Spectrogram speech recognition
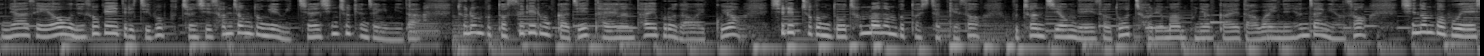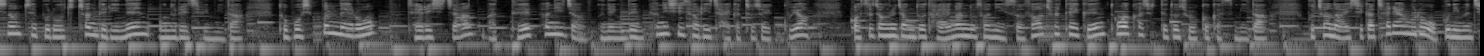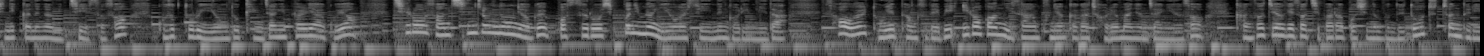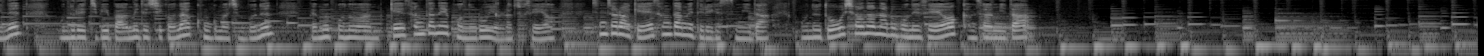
안녕하세요. 오늘 소개해드릴 집은 부천시 삼정동에 위치한 신축 현장입니다. 투룸부터 3룸까지 다양한 타입으로 나와 있고요. 실입주금도 천만 원부터 시작해서 부천 지역 내에서도 저렴한 분양가에 나와 있는 현장이어서 신혼부부의 신혼집으로 추천드리는 오늘의 집입니다. 도보 10분 내로 재래시장, 마트, 편의점, 은행 등 편의시설이 잘 갖춰져 있고요. 버스 정류장도 다양한 노선이 있어서 출퇴근, 통학하실 때도 좋을 것 같습니다. 부천 IC가 차량으로 5분이면 진입 가능한 위치에 있어서 고속도로 이용도 굉장히 편리하고요. 7호선 신중동역을 버스로 10분이면 이용할 수 있는 거리입니다. 서울 동일 평수 대비 1억 원 이상 분양가가 저렴한 현장이어서 강서 지역에서 집 알아보시는 분들도 추천드리는 오늘의 집이 마음에 드시거나 궁금하신 분은 매물번호와 함께 상단의 번호로 연락주세요. 친절하게 상담해 드리겠습니다. 오늘도 시원한 하루 보내세요. 감사합니다.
